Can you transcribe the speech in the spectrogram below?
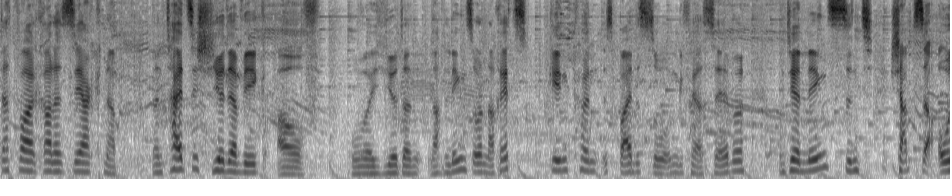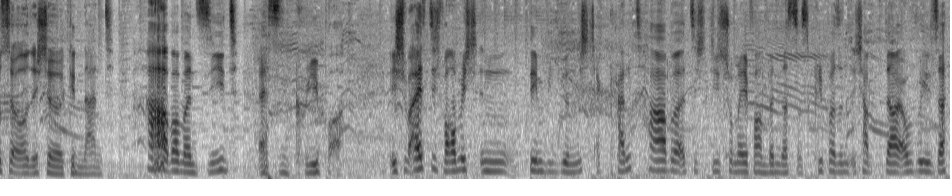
das war gerade sehr knapp. Dann teilt sich hier der Weg auf. Wo wir hier dann nach links oder nach rechts gehen können, ist beides so ungefähr dasselbe. Und hier links sind, ich habe sie Außerirdische genannt. Aber man sieht, es sind Creeper. Ich weiß nicht, warum ich in dem Video nicht erkannt habe, als ich die schon mal gefahren bin, dass das Creeper sind. Ich habe da irgendwie gesagt,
